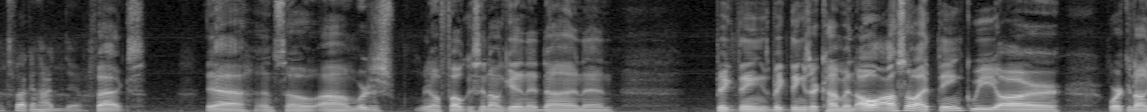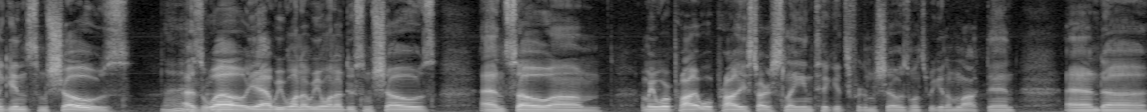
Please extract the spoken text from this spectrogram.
It's fucking hard to do. Facts. Yeah, and so um, we're just you know focusing on getting it done, and big things, big things are coming. Oh, also, I think we are working on getting some shows Nice, as bro. well. Yeah, we wanna we wanna do some shows, and so um, I mean, we're probably we'll probably start slinging tickets for them shows once we get them locked in, and uh,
